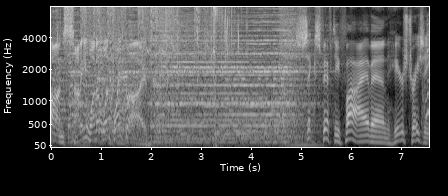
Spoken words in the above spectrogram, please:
on Sunny 101.5. 655, and here's Tracy.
